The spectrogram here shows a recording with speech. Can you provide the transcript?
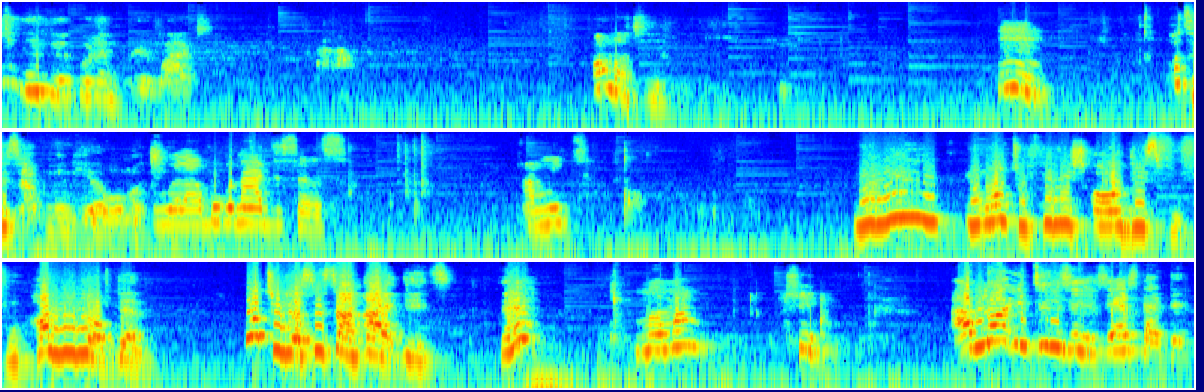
Chineke ekwere m reward. Onochi, Hmm. what is happening here, Onochi? Well, I'm going to sense. I'm it. You mean you want to finish all this fufu? How many of them? What will your sister and I eat? Eh? Mama, see, I've not eaten since yesterday.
